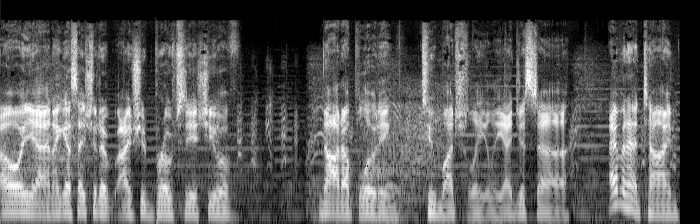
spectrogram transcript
Oh yeah, and I guess I should have I should broach the issue of not uploading too much lately. I just uh I haven't had time.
